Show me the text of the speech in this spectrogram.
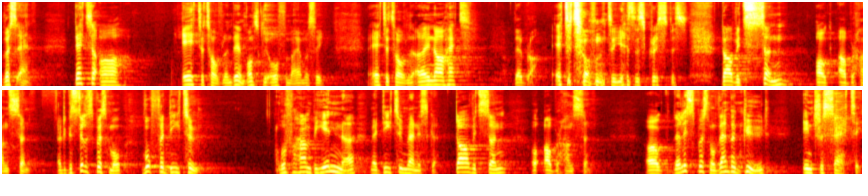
vers 1. Dette er etetavlen. Det er en vanskelig ord for meg. jeg må si. Etetavlen. Er det i nærhet? Det er bra. Etetavlen til Jesus Kristus. Davids sønn og Abrahams sønn. Du kan stille spørsmål hvorfor de to. Hvorfor han begynner med de to mennesker. Davids sønn og Abrahams sønn. Og det er litt spørsmål hvem er Gud interessert i?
